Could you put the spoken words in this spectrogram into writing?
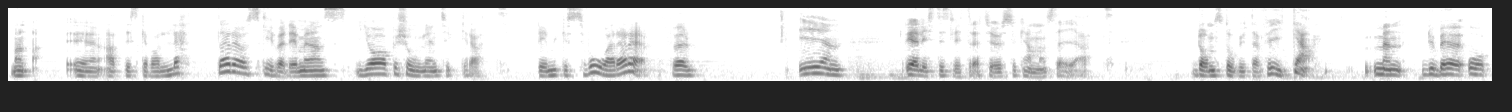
man eh, att det ska vara lättare att skriva det. Medan jag personligen tycker att det är mycket svårare. För i en realistisk litteratur så kan man säga att de stod utanför ICA. Men du, be och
